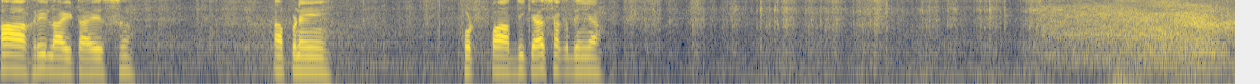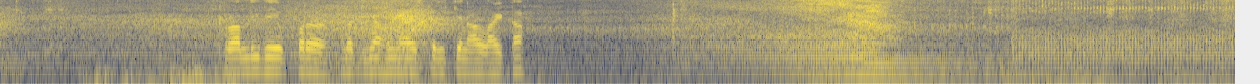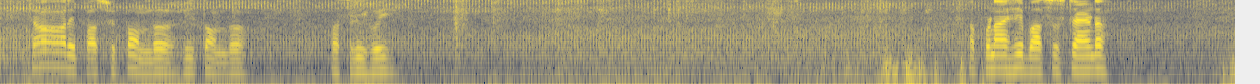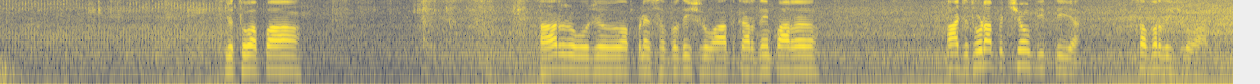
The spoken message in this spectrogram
ਆਖਰੀ ਲਾਈਟ ਆ ਇਸ ਆਪਣੇ ਫੁੱਟਪਾਥ ਦੀ ਕਹਿ ਸਕਦੇ ਆ ਟਰਾਲੀ ਦੇ ਉੱਪਰ ਲੱਗੀਆਂ ਹੋਈਆਂ ਇਸ ਤਰੀਕੇ ਨਾਲ ਲਾਈਟਾਂ। ਚਾਰੇ ਪਾਸੇ ਧੁੰਦ ਹੀ ਧੁੰਦ ਪਸਰੀ ਹੋਈ। ਆਪਣਾ ਇਹ ਬੱਸ ਸਟੈਂਡ, ਜਿੱਥੋਂ ਆਪਾਂ ਹਰ ਰੋਜ਼ ਆਪਣੇ ਸਫ਼ਰ ਦੀ ਸ਼ੁਰੂਆਤ ਕਰਦੇ ਪਰ ਅੱਜ ਥੋੜਾ ਪਿੱਛੋਂ ਕੀਤੀ ਆ ਸਫ਼ਰ ਦੀ ਸ਼ੁਰੂਆਤ।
